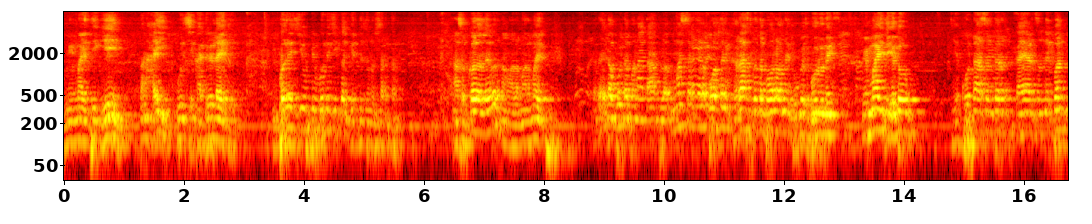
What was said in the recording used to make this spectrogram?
मी माहिती घेईन. पण हाई पुलची खात्रीला येते. बरेच युट्यूबवरच विकत घेतले जुनं सरकार असं कळलं बरं का मला? मला माहीत नाही. का खोटं? पण आता आपलं माझ्यासारख्याला बोलताना खरं असलं तर बोलावं नाही उगाच बोलू नाही मी माहिती घेतो. हे खोटं असेल तर काही अडचण नाही पण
